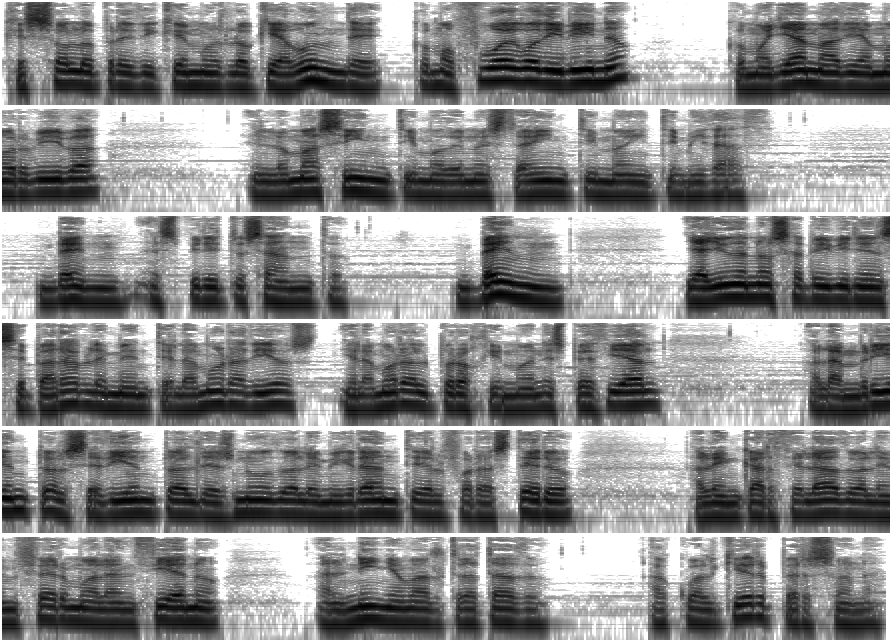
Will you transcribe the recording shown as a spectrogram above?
Que sólo prediquemos lo que abunde como fuego divino, como llama de amor viva, en lo más íntimo de nuestra íntima intimidad. Ven, Espíritu Santo, ven y ayúdanos a vivir inseparablemente el amor a Dios y el amor al prójimo, en especial al hambriento, al sediento, al desnudo, al emigrante, al forastero, al encarcelado, al enfermo, al anciano, al niño maltratado, a cualquier persona.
